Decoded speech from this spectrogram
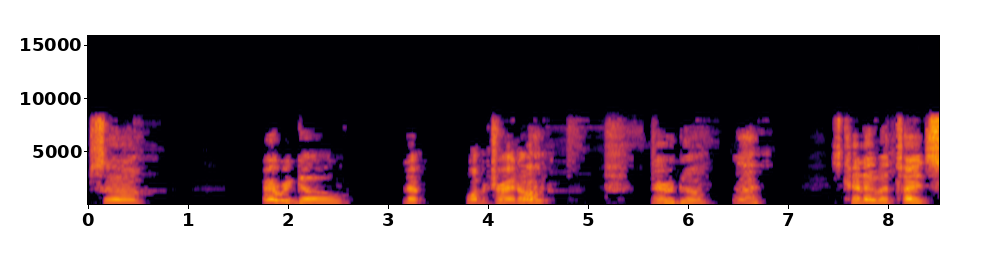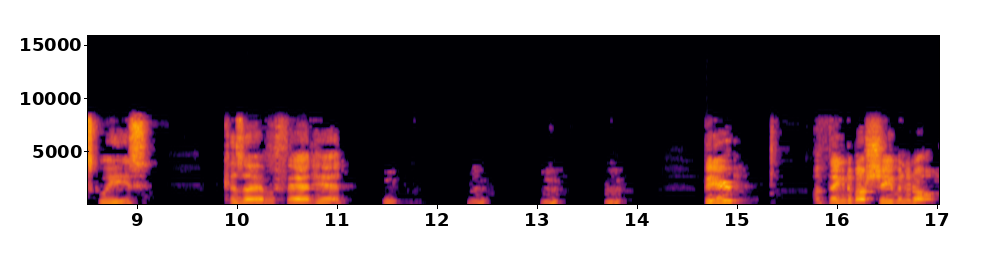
So there we go. want to try it on? There we go. Eh, it's kind of a tight squeeze because I have a fat head. Mm, mm, mm, Beard? I'm thinking about shaving it off.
